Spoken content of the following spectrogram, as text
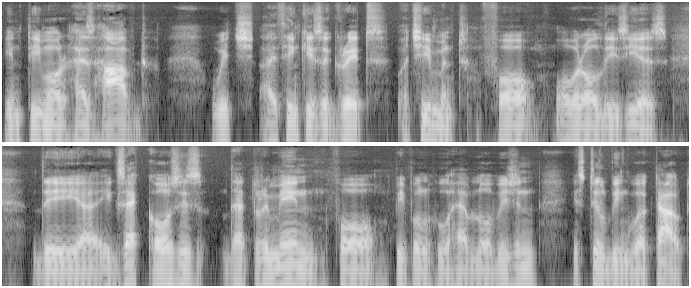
in Timor has halved, which I think is a great achievement for over all these years. The uh, exact causes that remain for people who have low vision is still being worked out.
